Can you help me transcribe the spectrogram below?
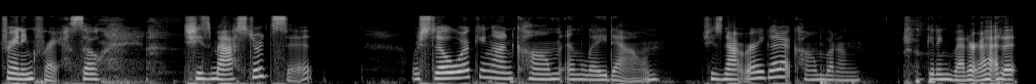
training Freya. So she's mastered sit. We're still working on come and lay down. She's not very good at come, but I'm getting better at it.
